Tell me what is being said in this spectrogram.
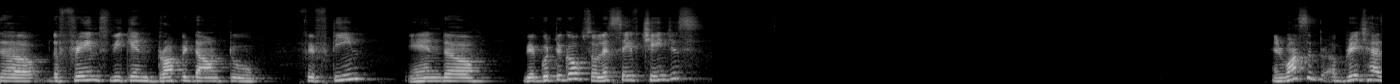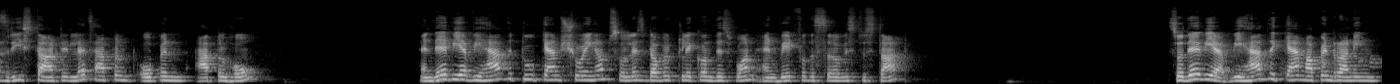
uh, the frames we can drop it down to 15 and uh, we're good to go. So let's save changes. And once the bridge has restarted let's Apple open Apple Home. And there we have we have the two cams showing up. So let's double click on this one and wait for the service to start. So there we have we have the cam up and running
